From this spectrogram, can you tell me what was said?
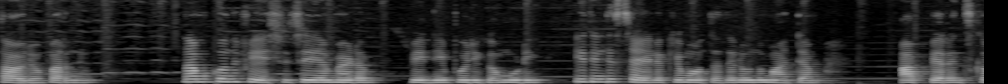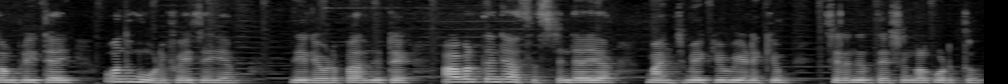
സൗരവ് പറഞ്ഞു. നമുക്കൊന്ന് ഫേഷ്യൽ ചെയ്യാം മാഡം പിന്നെ പുരികം മൂടി ഇതിന്റെ സ്റ്റൈലൊക്കെ മൊത്തത്തിൽ ഒന്ന് മാറ്റാം. അപ്പിയറൻസ് കംപ്ലീറ്റ് ആയി ഒന്ന് മോഡിഫൈ ചെയ്യാം. നിലയോട് പറഞ്ഞിട്ട് അവർ തന്റെ അസിസ്റ്റന്റായ മഞ്ജുമയ്ക്കും വീണയ്ക്കും ചില നിർദ്ദേശങ്ങൾ കൊടുത്തു.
